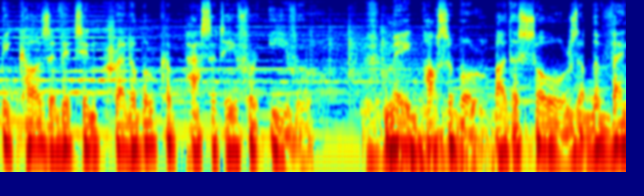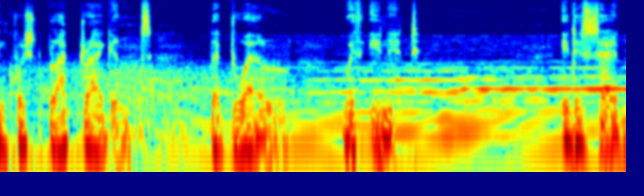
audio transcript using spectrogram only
because of its incredible capacity for evil, made possible by the souls of the vanquished black dragons that dwell within it. It is said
